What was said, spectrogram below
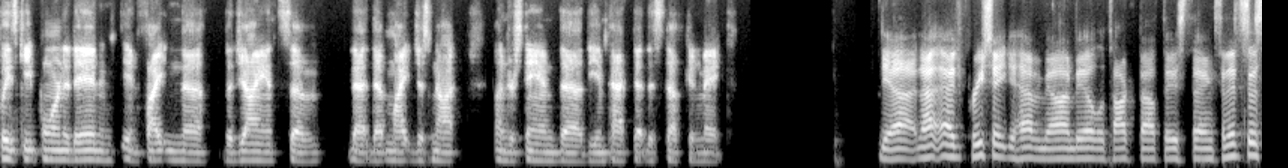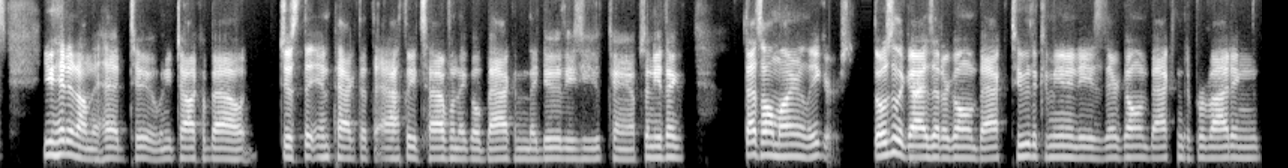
please keep pouring it in and, and fighting the the giants of that that might just not understand the the impact that this stuff can make. Yeah, and I, I, appreciate you having me on, be able to talk about these things. And it's just you hit it on the head too when you talk about just the impact that the athletes have when they go back and they do these youth camps. And you think that's all minor leaguers. Those are the guys that are going back to the communities. They're going back into providing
